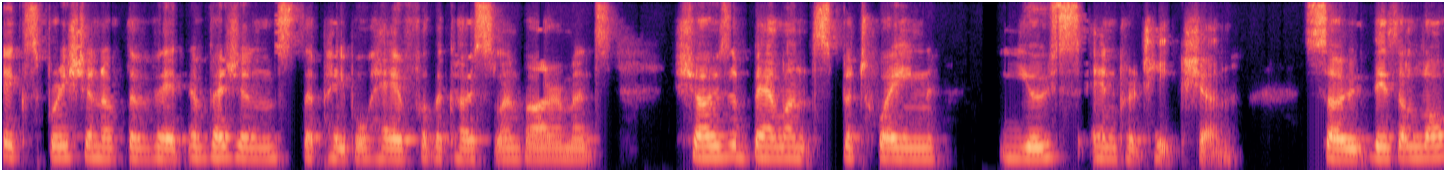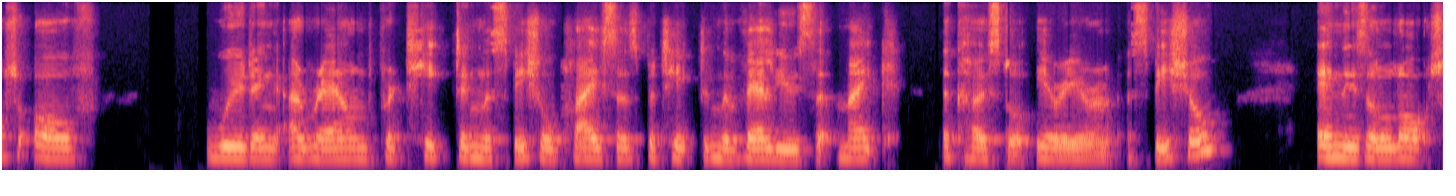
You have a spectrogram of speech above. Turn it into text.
expression of the uh, visions that people have for the coastal environments shows a balance between use and protection. So there's a lot of wording around protecting the special places, protecting the values that make the coastal area special. And there's a lot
